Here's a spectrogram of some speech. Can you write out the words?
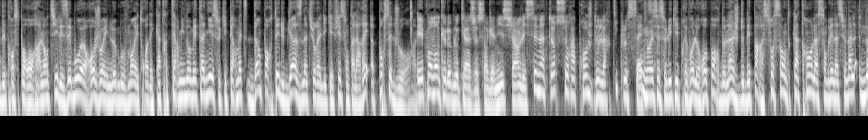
Des transports au ralenti, les éboueurs rejoignent le mouvement et trois des quatre terminaux méthaniers, ceux qui permettent d'importer du gaz naturel liquéfié, sont à l'arrêt pour 7 jours. Et pendant que le blocage s'organise, Charles, les sénateurs se rapprochent de l'article 7. Oui, c'est celui qui prévoit le report de l'âge de départ à 64 ans. L'Assemblée nationale ne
